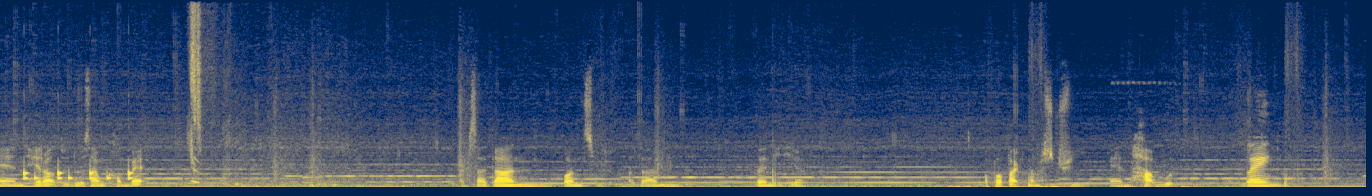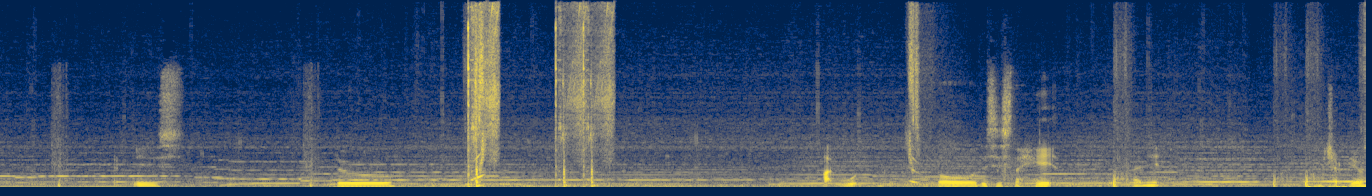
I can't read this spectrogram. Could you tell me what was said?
And head out to do some combat. Steps are done, bonds are done. Then it here. Copper pipe times 3 and hardwood plank. Is two hardwood. So this is the head. I need let me check here.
